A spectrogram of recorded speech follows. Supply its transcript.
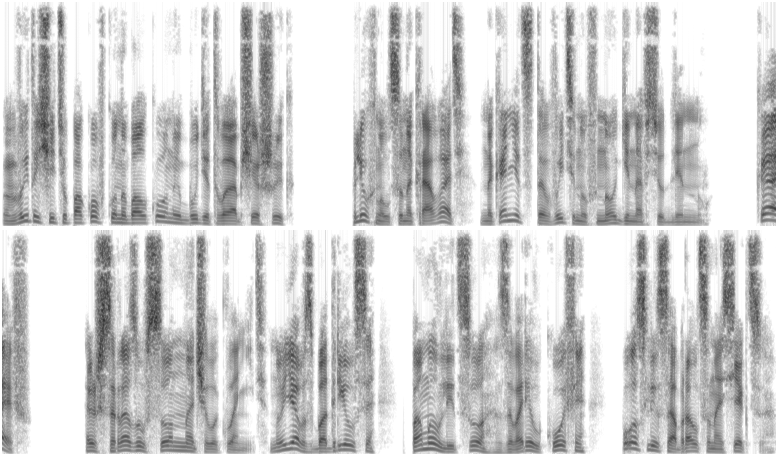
Вытащить упаковку на балкон и будет вообще шик. Плюхнулся на кровать, наконец-то вытянув ноги на всю длину. Кайф! Аж сразу в сон начало клонить, но я взбодрился, помыл лицо, заварил кофе, после собрался на секцию.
